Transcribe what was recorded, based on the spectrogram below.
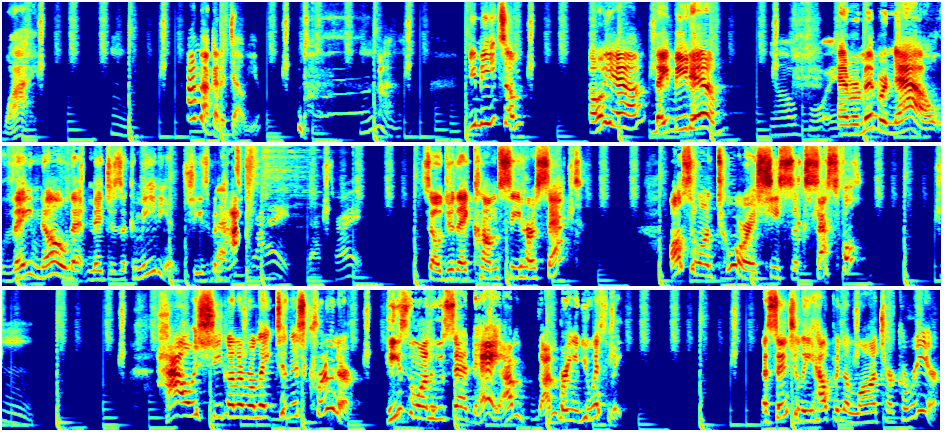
Why? I'm not going to tell you. Mm. he meets them. Oh, yeah, they meet him. Oh, boy. And remember now, they know that Midge is a comedian. She's been That's hot. right. That's right. So, do they come see her set? Also on tour, is she successful? Hmm. How is she going to relate to this crooner? He's the one who said, "Hey, I'm I'm bringing you with me." essentially helping to launch her career.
